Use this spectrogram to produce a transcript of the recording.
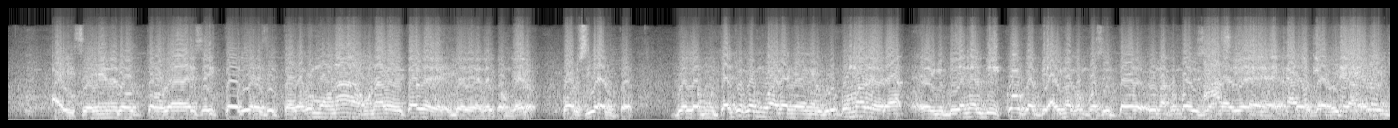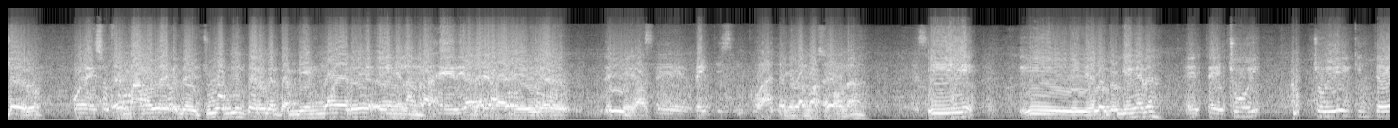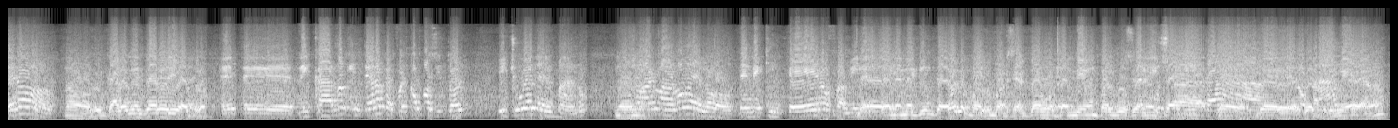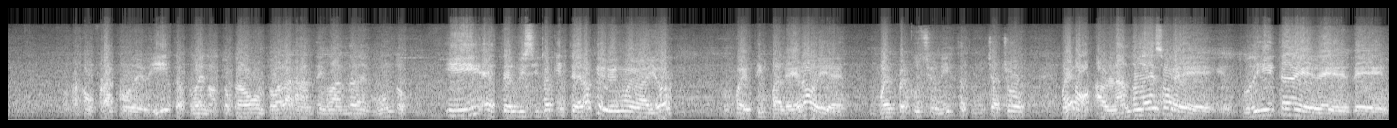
ahí se generó toda esa historia, es decir, toda como una, una beta de, de, conguero. Por cierto, de los muchachos que mueren en el grupo Madera, en, vi en el disco que hay una compositor, una composición Ah, sí, de, de Ricardo Quintero, Pues eso hermano de, de Chugo Quintero que también muere en, en la tragedia en la de tragedia, de hace 25 años. en el Amazonas. Y, y el otro quién era? Este, Chuy, Chuy Quintero, No, Ricardo Quintero y otro. este, Ricardo Quintero, que fue el compositor, y Chuy el hermano. No, Son no. hermanos de los de Ne Quintero, De, familia de Nene Quintero, que por, por cierto también un percusionista de, de- de de primera, ¿no? con Franco De Vita, bueno, ha tocado con todas las grandes bandas del mundo. Y este Luisito Quintero, que vive en Nueva York, fue timbalero y es un buen percusionista, este muchacho. Bueno, hablando de eso, eh, tú dijiste de,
